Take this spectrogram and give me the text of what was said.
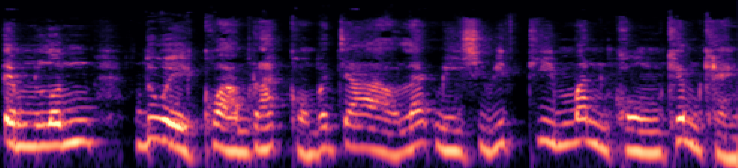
เต็มล้นด้วยความรักของพระเจ้า และมีชีวิตที่มั่นคงเข้มแข็ง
